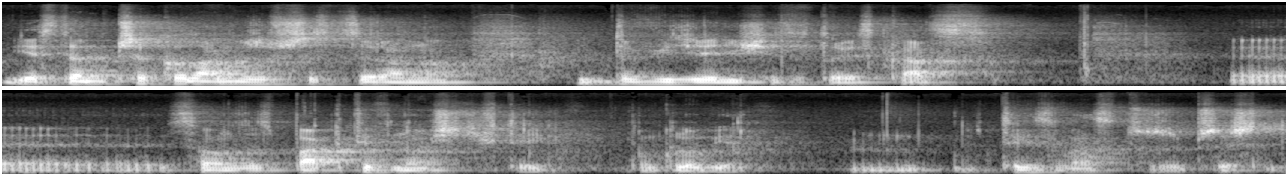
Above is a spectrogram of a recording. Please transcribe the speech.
jestem przekonany, że wszyscy rano dowiedzieli się, co to jest CAS. Sądzę po aktywności w, tej, w tym klubie. Mm, tych z Was, którzy przyszli.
